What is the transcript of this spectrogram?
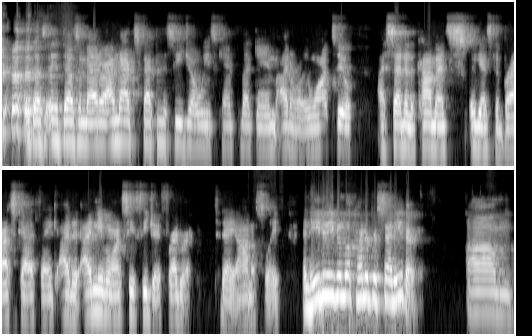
it doesn't it doesn't matter. I'm not expecting to see Joe Wieskamp for that game. I don't really want to. I said in the comments against Nebraska, I think I, did, I didn't even want to see CJ Frederick today, honestly, and he didn't even look 100 percent either. Um,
